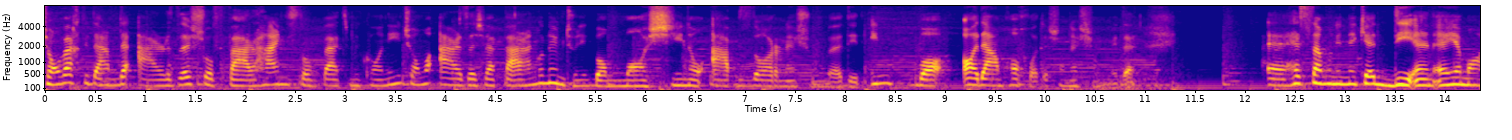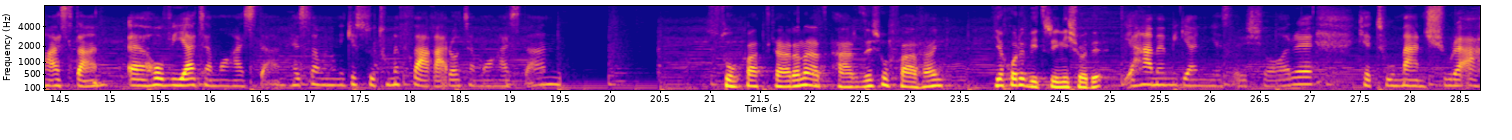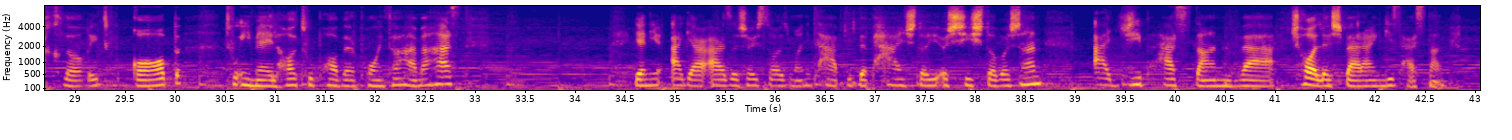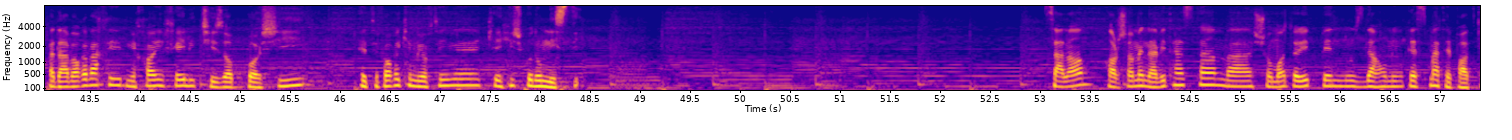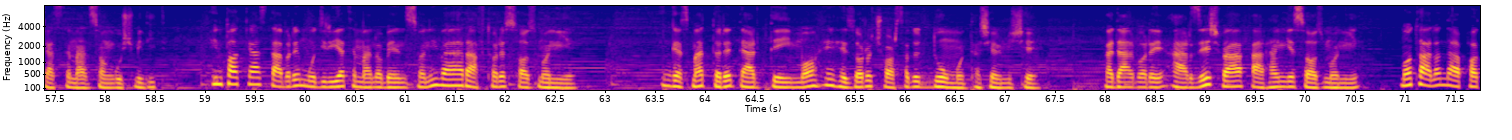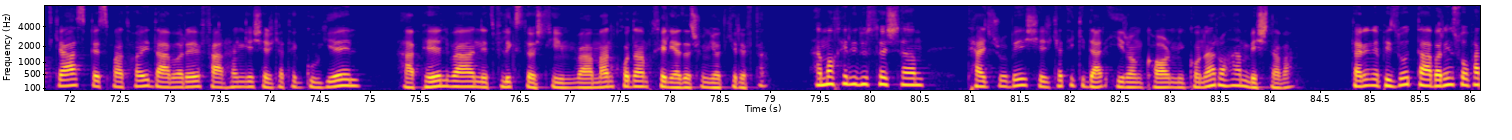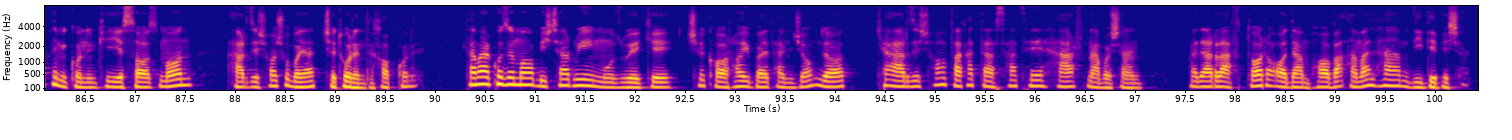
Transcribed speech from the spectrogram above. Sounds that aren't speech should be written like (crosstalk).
شما وقتی در مورد ارزش و فرهنگ صحبت می‌کنی شما ارزش و فرهنگ رو نمی‌تونید با ماشین و ابزار نشون بدید. این با آدم ها خودشون نشون میده. حسمون اینه که دی ان ای ما هستن هویت ما هستن. حسمون اینه که ستون فقرات ما هستن. صحبت کردن از ارزش و فرهنگ یه خورده ویترینی شده. همه میگن یه سری شعاره که تو منشور اخلاقی تو قاب تو ایمیل ها تو پاورپوینت ها همه هست. یعنی اگر ارزش های سازمانی تبدیل به پنج تا یا 6 تا باشن عجیب هستن و چالش برانگیز هستن. و در واقع وقتی می‌خوای خیلی چیزا باشی اتفاقی که میفته اینه که هیچ کدوم نیستی. سلام آرشام نوید هستم و شما دارید به 19 اُمین قسمت پادکست منسان گوش می‌دید. این پادکست درباره مدیریت منابع انسانی و رفتار سازمانیه این قسمت داره در دی ماه 1402 منتشر میشه و درباره ارزش و فرهنگ سازمانی ما تا الان در پادکست قسمت های درباره فرهنگ شرکت گوگل، اپل و نتفلیکس داشتیم و من خودم خیلی ازشون یاد گرفتم. اما خیلی دوست داشتم تجربه شرکتی که در ایران کار می‌کنه رو هم بشنوم. در این اپیزود درباره این صحبت نمی کنیم که یه سازمان ارزشهاشو باید چطور انتخاب کنه. تمرکز ما بیشتر روی این موضوعه که چه کارهایی باید انجام داد که ارزشها فقط در سطح حرف نباشند و در رفتار آدمها و عمل هم دیده بشن.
